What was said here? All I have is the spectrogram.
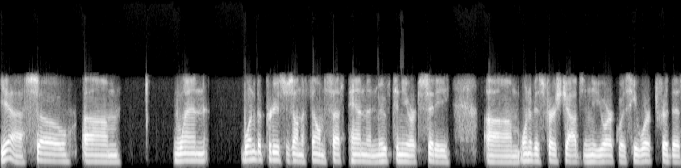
Yeah. So um, when one of the producers on the film, Seth Panman, moved to New York City. Um, one of his first jobs in New York was he worked for this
